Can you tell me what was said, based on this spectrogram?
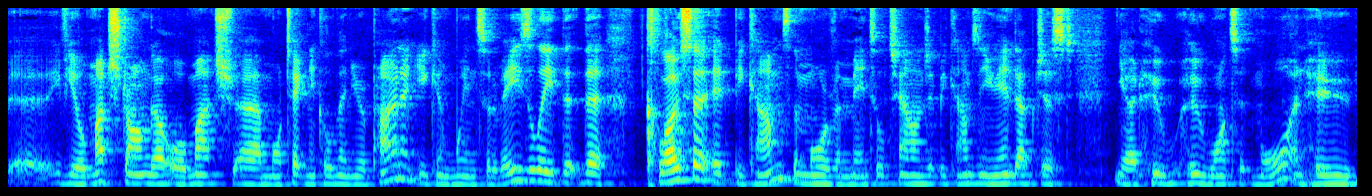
if you're much stronger or much uh, more technical than your opponent, you can win sort of easily. The, the, closer it becomes, the more of a mental challenge it becomes, and you end up just you know who who wants it more and who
